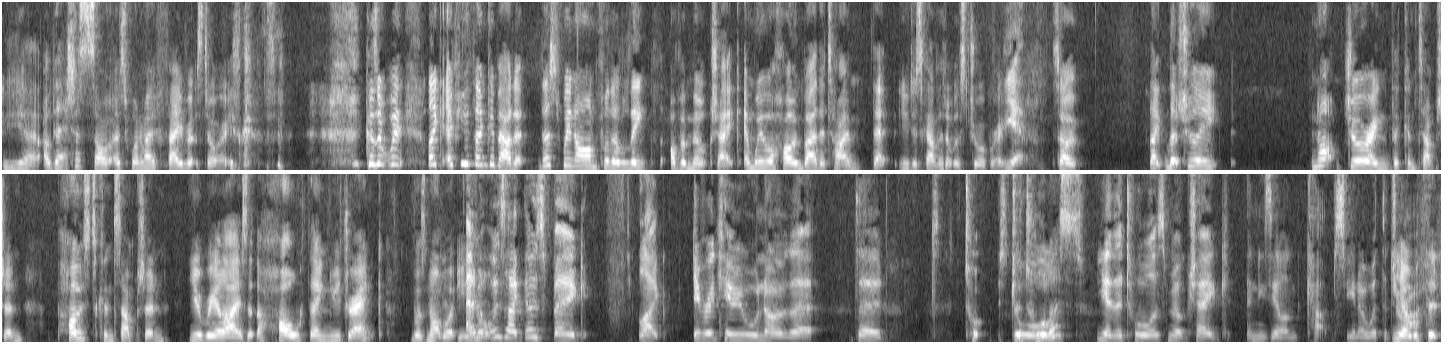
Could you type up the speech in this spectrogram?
Yeah, oh, that's just so. It's one of my favorite stories because it went like if you think about it, this went on for the length of a milkshake, and we were home by the time that you discovered it was strawberry. Yeah. So, like literally, not during the consumption, post consumption, you realize that the whole thing you drank was not what you and thought. it was like those big like every Kiwi will know that the Ta- the tall- tallest. Yeah, the tallest milkshake in New Zealand cups, you know, with the Yeah, giraffe. with the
